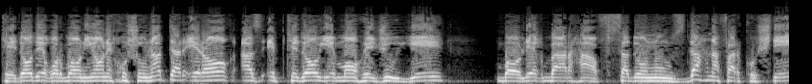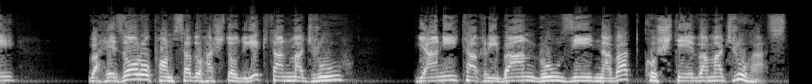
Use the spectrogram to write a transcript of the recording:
تعداد قربانیان خشونت در عراق از ابتدای ماه ژوئیه بالغ بر 719 نفر کشته و 1581 تن مجروح یعنی تقریبا روزی 90 کشته و مجروح است.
